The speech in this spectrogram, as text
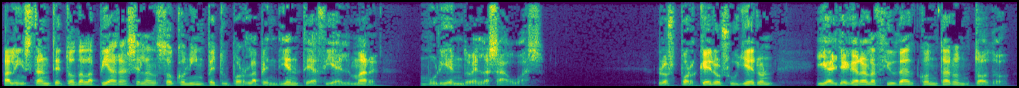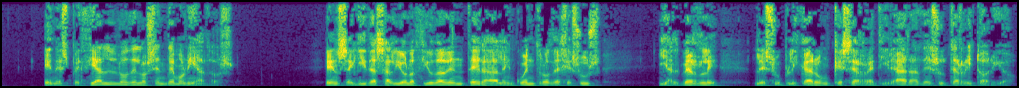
Al instante toda la piara se lanzó con ímpetu por la pendiente hacia el mar, muriendo en las aguas. Los porqueros huyeron y al llegar a la ciudad contaron todo, en especial lo de los endemoniados. Enseguida salió la ciudad entera al encuentro de Jesús, y al verle le suplicaron que se retirara de su territorio.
